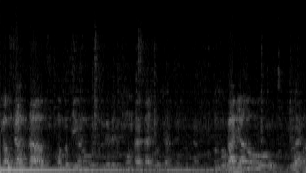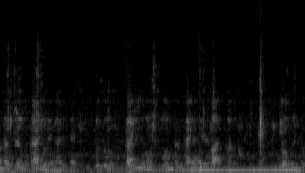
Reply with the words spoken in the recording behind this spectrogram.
今おっしゃった、もう少し、あの、続けて質問されたいとおっしゃってるんですが、他に、あの、ございましたら、それの他にお願いしたい。他にこの質問さ会がれば、今の続けようというま。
